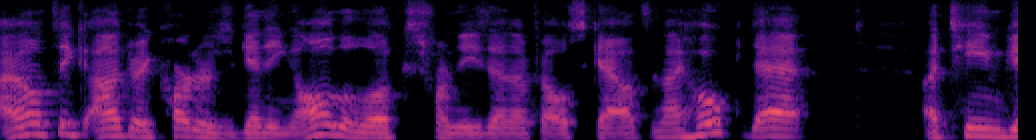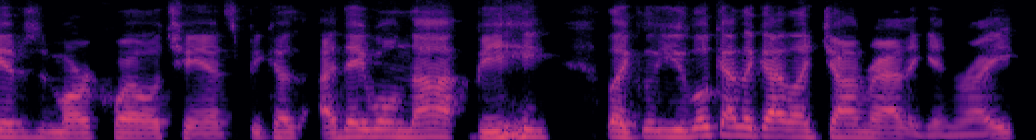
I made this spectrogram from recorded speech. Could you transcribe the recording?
I don't think Andre Carter is getting all the looks from these NFL scouts, and I hope that a team gives Marquel a chance because they will not be like you look at a guy like Jon Rhattigan, right?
